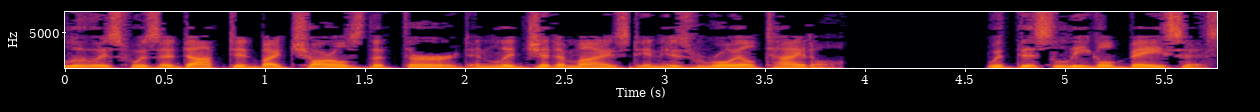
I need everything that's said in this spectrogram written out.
Louis was adopted by Charles III and legitimized in his royal title. With this legal basis,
